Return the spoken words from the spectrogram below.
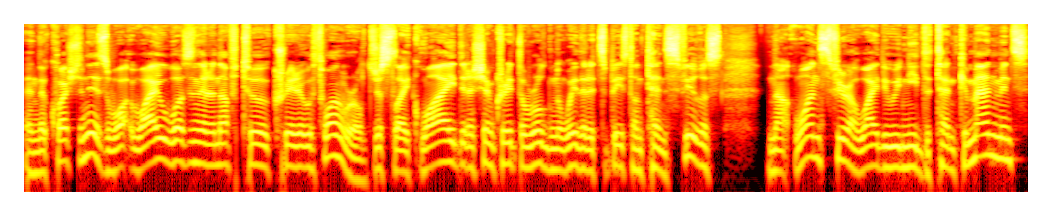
And the question is, why, why, wasn't it enough to create it with one world? Just like, why did Hashem create the world in a way that it's based on 10 spheres, not one sphere? Why do we need the 10 commandments?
